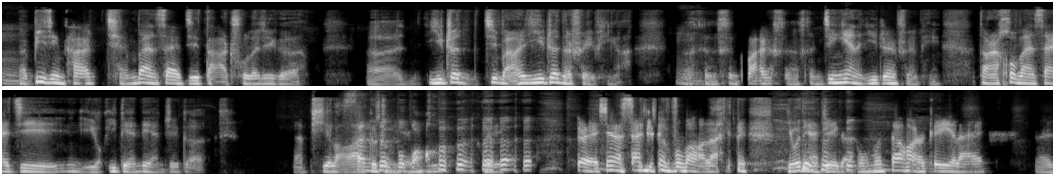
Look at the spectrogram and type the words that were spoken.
嗯，呃，毕竟他前半赛季打出了这个。呃，一阵基本上是一阵的水平啊，呃，很很夸很很惊艳的一阵水平。当然后半赛季有一点点这个呃疲劳啊，各种不保。对 对，现在三阵不保了，对有点这个。我们待会儿可以来呃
